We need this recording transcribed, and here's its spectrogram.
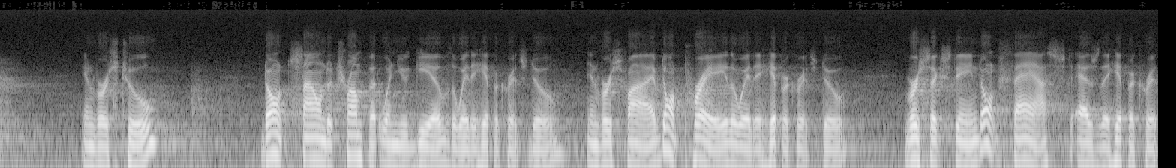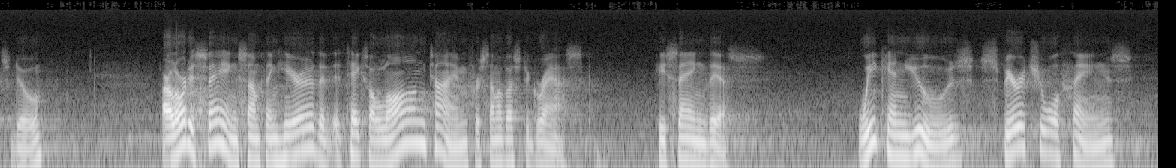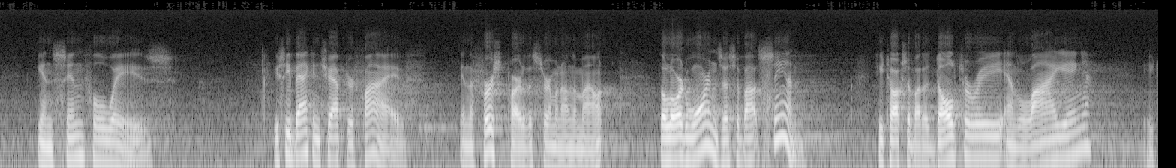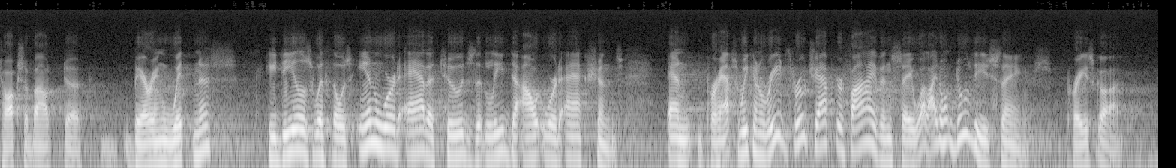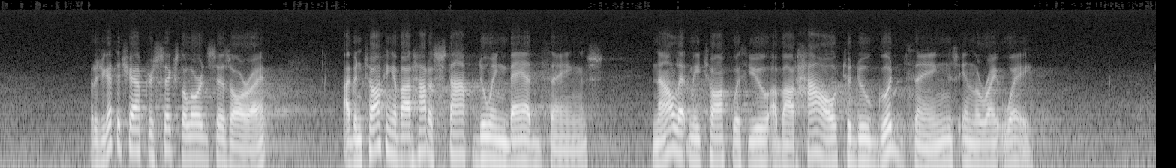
in verse 2 don't sound a trumpet when you give the way the hypocrites do. In verse 5, don't pray the way the hypocrites do. Verse 16, don't fast as the hypocrites do. Our Lord is saying something here that it takes a long time for some of us to grasp. He's saying this We can use spiritual things in sinful ways. You see, back in chapter 5, in the first part of the Sermon on the Mount, the Lord warns us about sin. He talks about adultery and lying. He talks about uh, bearing witness. He deals with those inward attitudes that lead to outward actions. And perhaps we can read through chapter 5 and say, well, I don't do these things. Praise God. But as you get to chapter 6, the Lord says, all right, I've been talking about how to stop doing bad things. Now let me talk with you about how to do good things in the right way.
